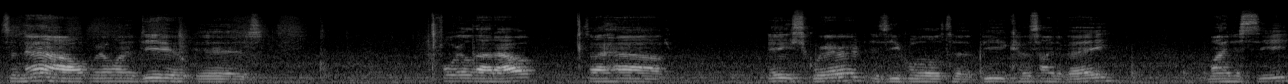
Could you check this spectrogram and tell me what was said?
So now, what I want to do is FOIL that out. So I have a squared is equal to b cosine of a minus c,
